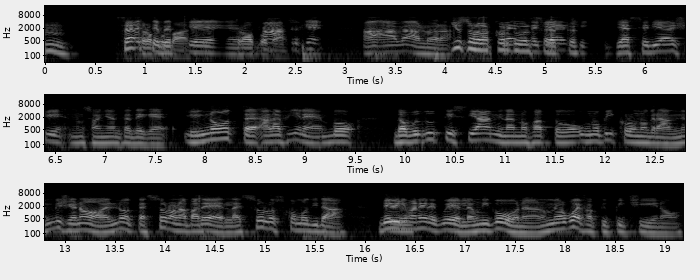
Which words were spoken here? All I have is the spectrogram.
Mm. 7 perché... Basso, troppo Ma basso. perché... Ah, ah allora, io sono d'accordo 7, con il 7. 10 gli S10 non so niente di che. Il Note alla fine, boh, dopo tutti questi anni l'hanno fatto uno piccolo, uno grande. Invece no, il Note è solo una padella, è solo scomodità. Deve sì. rimanere quella, è un'icona, non me lo puoi fare più piccino.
